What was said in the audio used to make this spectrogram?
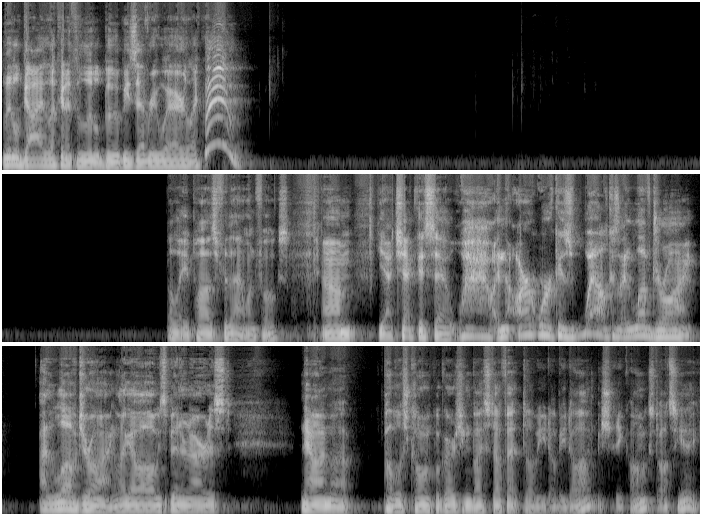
Little guy looking at the little boobies everywhere, like, woo! I'll lay a pause for that one, folks. Um, yeah, check this out. Wow, and the artwork as well, because I love drawing. I love drawing. Like I've always been an artist. Now I'm a published comic book artist. You can buy stuff at www.machetecomics.ca.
